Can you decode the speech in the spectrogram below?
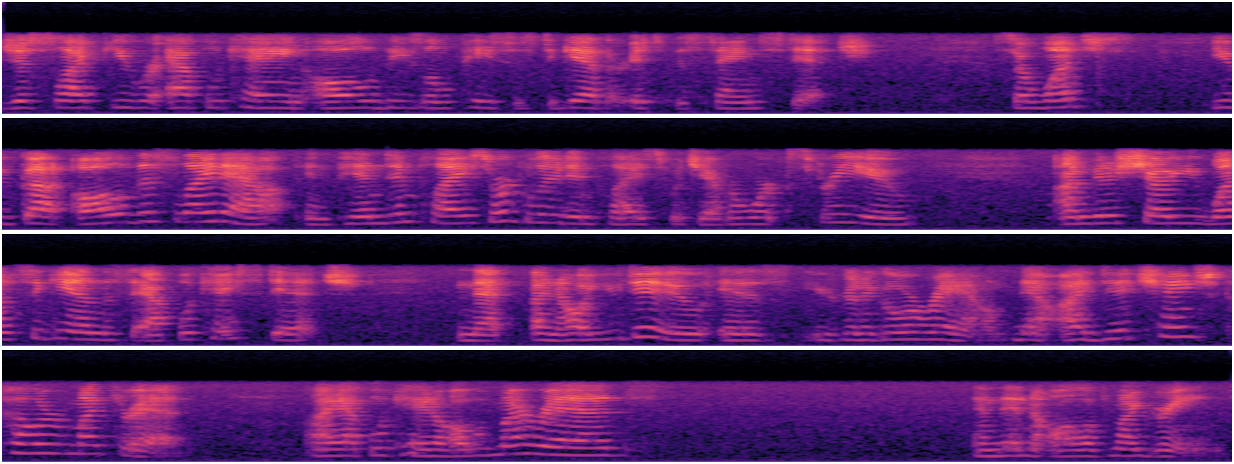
just like you were appliquing all of these little pieces together. It's the same stitch. So once you've got all of this laid out and pinned in place or glued in place, whichever works for you, I'm going to show you once again this applique stitch and, that, and all you do is you're going to go around. Now I did change the color of my thread. I applique all of my reds and then all of my greens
